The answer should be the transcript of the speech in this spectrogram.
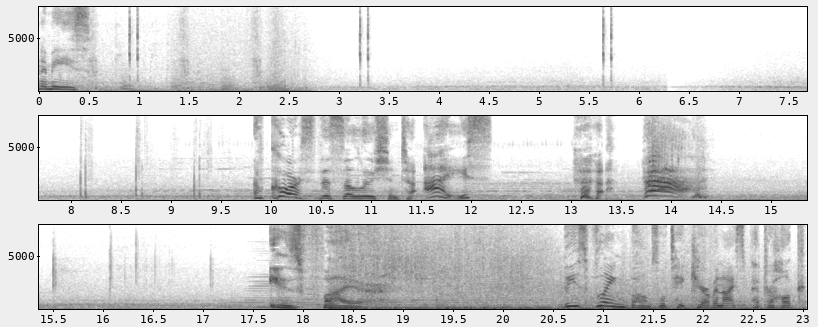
Enemies! Of course, the solution to ice is fire. These flame bombs will take care of an ice Petrahulk.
